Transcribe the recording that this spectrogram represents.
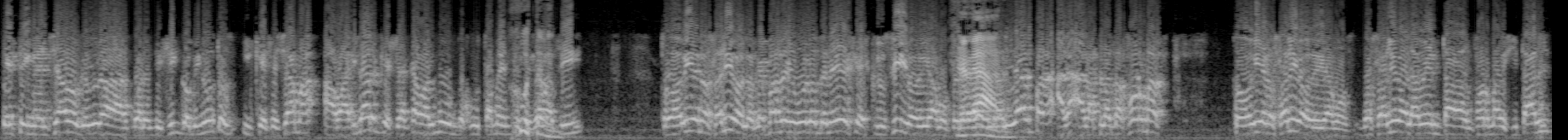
este enganchado que dura 45 minutos y que se llama A Bailar que se acaba el mundo, justamente, Justamente. se llama así. Todavía no salió, lo que pasa es que vos lo tenés exclusivo, digamos, pero Claro. en realidad para, a, la- a las plataformas todavía no salió, digamos, no salió a la venta en forma digital,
